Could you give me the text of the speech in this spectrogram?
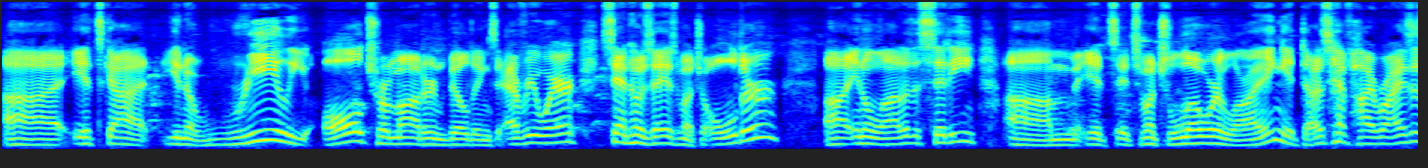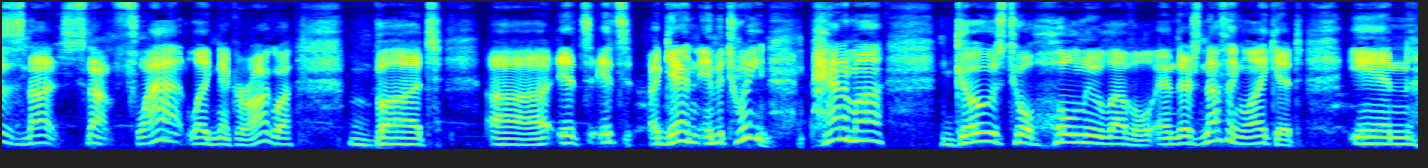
Uh, it's got, you know, really ultra modern buildings everywhere. San Jose is much older uh, in a lot of the city. Um, it's it's much lower lying. It does have high rises. It's not it's not flat like Nicaragua, but uh, it's it's again in between. Panama goes to a whole new level, and there's nothing like it in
